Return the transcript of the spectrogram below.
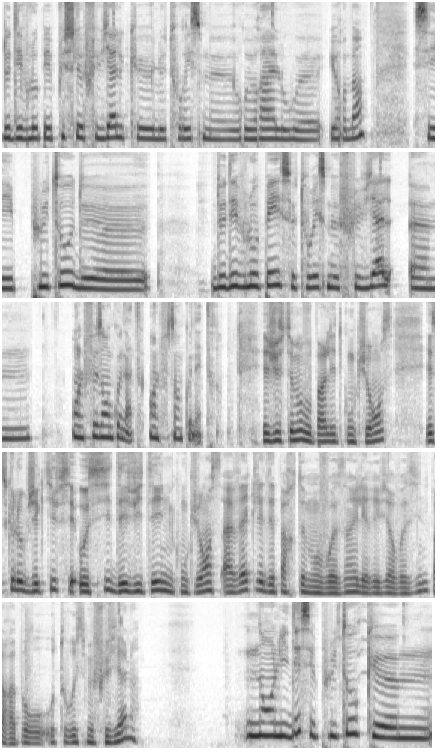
de développer plus le fluvial que le tourisme rural ou euh, urbain. C'est plutôt de, euh, de développer ce tourisme fluvial euh, en le faisant connaître, en le faisant connaître. Et justement, vous parlez de concurrence. Est-ce que l'objectif, c'est aussi d'éviter une concurrence avec les départements voisins et les rivières voisines par rapport au, tourisme fluvial? Non, l'idée, c'est plutôt que...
